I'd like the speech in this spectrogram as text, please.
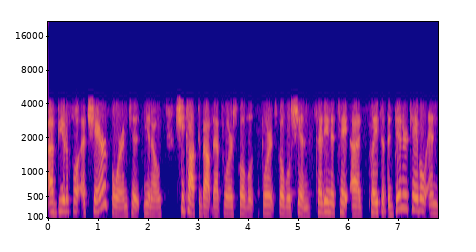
a beautiful, a chair for him to, you know, she talked about that Florence Scovel, Florence Scovel Shinn, setting a, ta- a place at the dinner table and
